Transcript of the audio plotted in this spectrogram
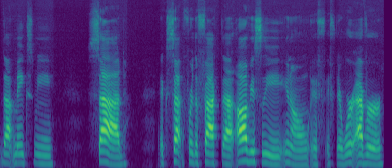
that makes me sad except for the fact that obviously you know if if there were ever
